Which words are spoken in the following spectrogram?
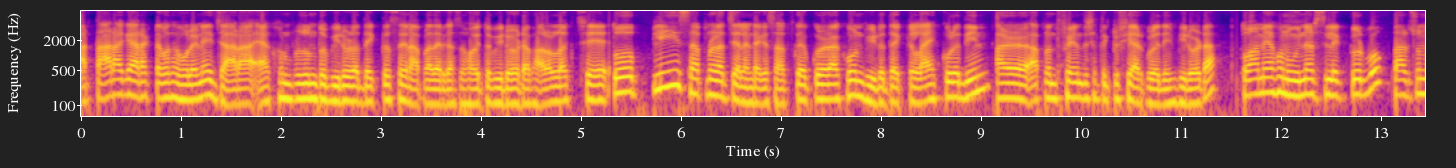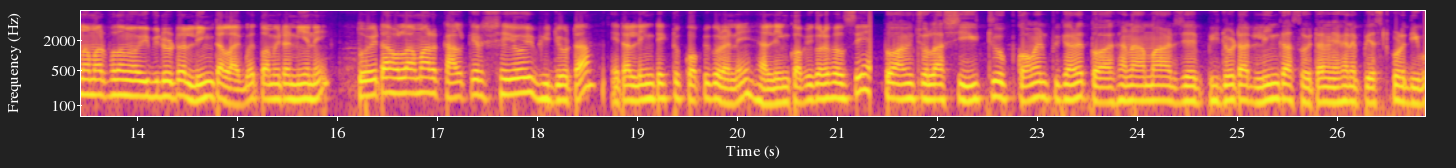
আর তার আগে আরেকটা কথা বলে নেই, যারা এখন পর্যন্ত ভিডিওটা দেখতেছেন, আপনাদের কাছে হয়তো ভিডিওটা ভালো লাগছে। তো প্লিজ আপনারা চ্যানেলটাকে সাবস্ক্রাইব করে রাখুন, ভিডিওতে একটা লাইক করে দিন, আর আপনাদের ফ্রেন্ডদের সাথে একটু শেয়ার করে দিন ভিডিওটা। তো আমি এখন উইনার সিলেক্ট করব। তার জন্য আমার প্রথমে ওই ভিডিওটার লিঙ্কটা লাগবে, তো আমি এটা নিয়ে নেই। তো এটা হলো আমার কালকের সেই ওই ভিডিওটা। এটা লিঙ্কটা একটু কপি করে নেই। হ্যাঁ লিঙ্ক কপি করে ফেলছি। তো আমি চলে আসছি ইউটিউব কমেন্ট পিকারে তো এখানে আমার যে ভিডিওটার লিঙ্ক আছে, ওইটা আমি এখানে পেস্ট করে দিব।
